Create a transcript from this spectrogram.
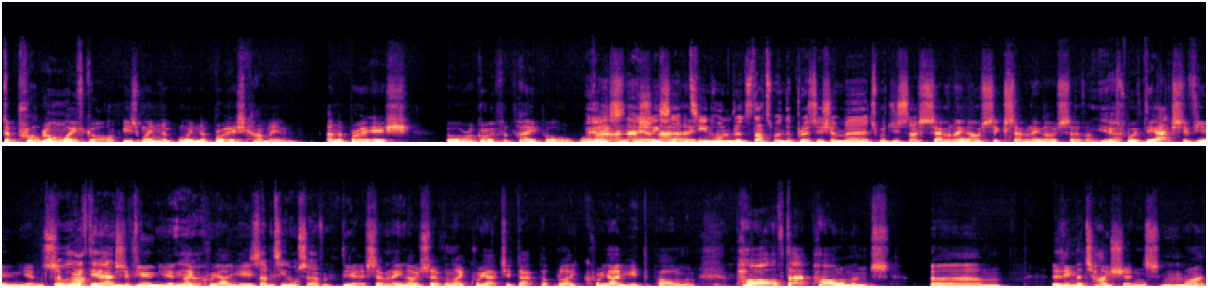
the problem we've got is when the, when the British come in, and the British, who are a group of people without a early, early 1700s, that's when the British emerged, would you say? 1706, 1707. Yeah. It's with the Acts of Union. So, at with the, Acts end- of Union, yeah, they created 1707. yeah, 1707, they created that. They created the Parliament. Part of that Parliament's um, limitations, right,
